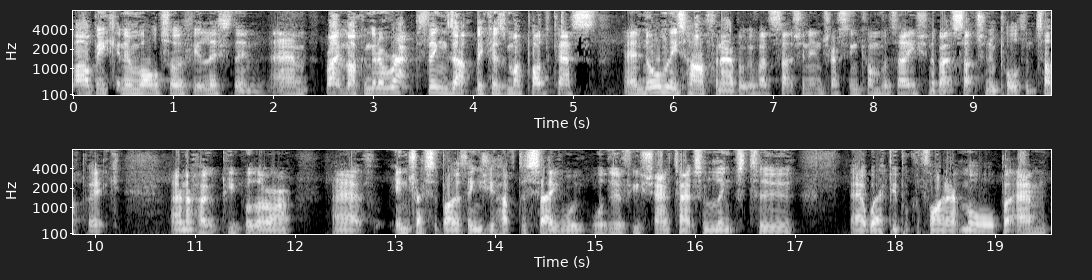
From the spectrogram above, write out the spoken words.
Barr Beacon and Walsall, if you're listening. Um, right, Mark, I'm going to wrap things up because my podcast uh, normally is half an hour, but we've had such an interesting conversation about such an important topic, and I hope people are uh, interested by the things you have to say, we'll, we'll do a few shout outs and links to uh, where people can find out more. But um,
